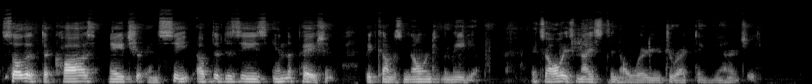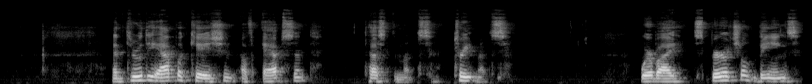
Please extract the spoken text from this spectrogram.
so that the cause, nature, and seat of the disease in the patient becomes known to the medium. It's always nice to know where you're directing the energy and through the application of absent testaments, treatments, whereby spiritual beings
